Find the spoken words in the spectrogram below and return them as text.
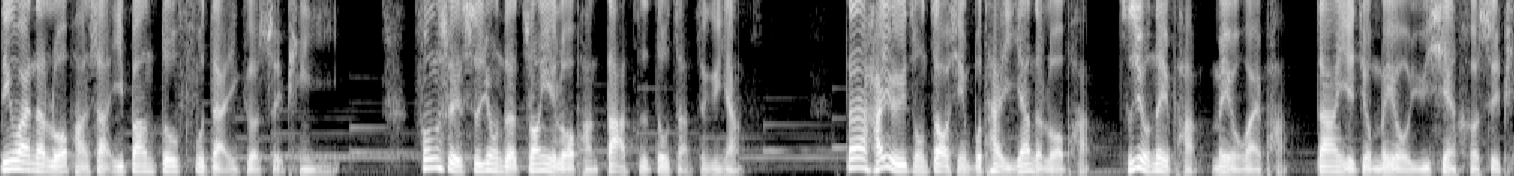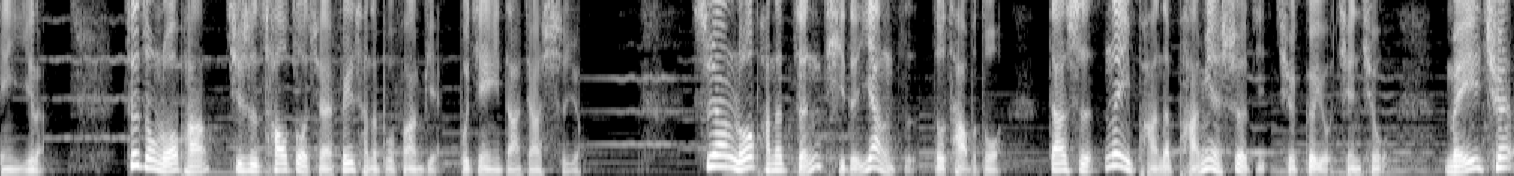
另外呢，罗盘上一般都附带一个水平仪，风水师用的专业罗盘大致都长这个样子。当然，还有一种造型不太一样的罗盘，只有内盘没有外盘，当然也就没有鱼线和水平仪了。这种罗盘其实操作起来非常的不方便，不建议大家使用。虽然罗盘的整体的样子都差不多，但是内盘的盘面设计却各有千秋，每一圈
